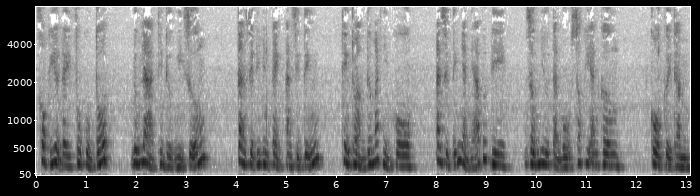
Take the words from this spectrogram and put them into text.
Không khí ở đây vô cùng tốt, Đúng là thiên đường nghỉ dưỡng. Tàng Diệp đi bên cạnh An Diệp Tĩnh Thỉnh thoảng đưa mắt nhìn cô, An dự Tĩnh nhàn nhã bước đi, Giống như tản bộ sau khi ăn cơm. Cô cười thầm,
